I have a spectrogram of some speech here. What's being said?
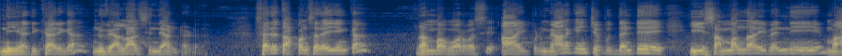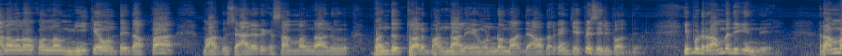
నీ అధికారిగా నువ్వు వెళ్ళాల్సిందే అంటాడు. సరే తప్పనిసరి ఇంకా రంభ ఊర్వశి ఆ ఇప్పుడు మేనకేం చెప్పుద్దంటే ఈ సంబంధాలు ఇవన్నీ మానవలోకంలో మీకే ఉంటాయి తప్ప మాకు శారీరక సంబంధాలు బంధుత్వాలు బంధాలు ఏముండవు మా దేవతలకు అని చెప్పేసి వెళ్ళిపోద్ది. ఇప్పుడు రంభ దిగింది. రంభ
